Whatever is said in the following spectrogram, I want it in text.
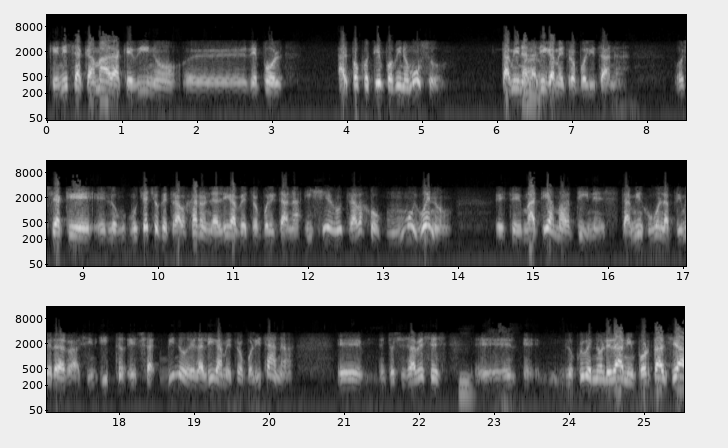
que en esa camada que vino eh, de Paul, al poco tiempo vino Muso, también a la Liga Metropolitana. O sea que eh, los muchachos que trabajaron en la Liga Metropolitana hicieron un trabajo muy bueno. Este, Matías Martínez también jugó en la primera de Racing y vino de la Liga Metropolitana. Eh, entonces a veces mm. eh, eh, los clubes no le dan importancia,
